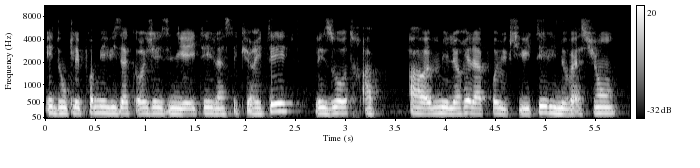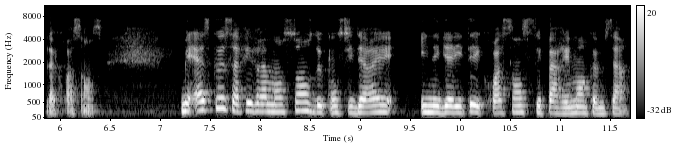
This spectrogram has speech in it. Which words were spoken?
Et donc, les premiers visent à corriger les inégalités et l'insécurité, les autres à à améliorer la productivité, l'innovation, la croissance. Mais est-ce que ça fait vraiment sens de considérer inégalité et croissance séparément comme ça?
